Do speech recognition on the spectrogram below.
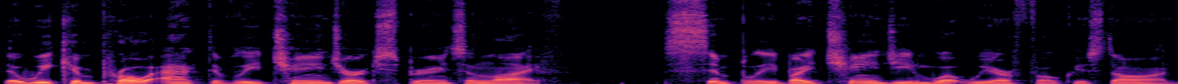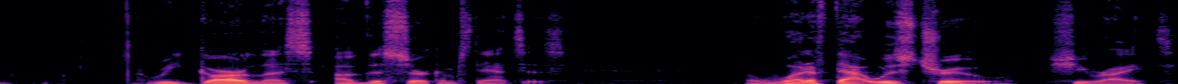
that we can proactively change our experience in life simply by changing what we are focused on, regardless of the circumstances. What if that was true? She writes.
